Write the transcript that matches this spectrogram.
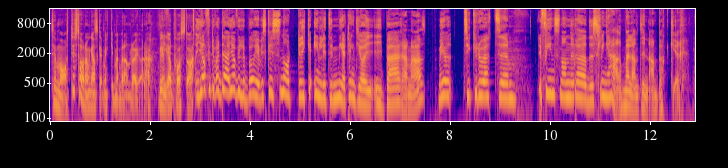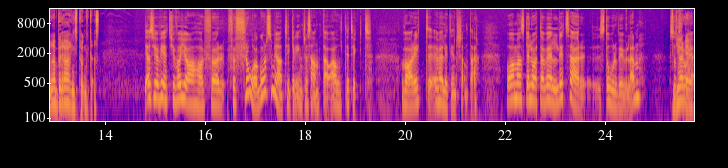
Tematiskt har de ganska mycket med varandra att göra, vill jag påstå. Ja, för det var där jag ville börja. Vi ska ju snart dyka in lite mer, tänkte jag, i, i Bärarna. Men jag, tycker du att eh, det finns någon röd slinga här mellan dina böcker? Några beröringspunkter? Alltså jag vet ju vad jag har för, för frågor som jag tycker är intressanta och alltid tyckt varit väldigt intressanta. Och om man ska låta väldigt så här storvulen. Så Gör tror det.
